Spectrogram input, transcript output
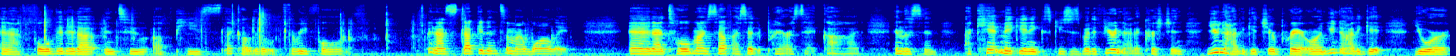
and I folded it up into a piece, like a little threefold, and I stuck it into my wallet. And I told myself, I said a prayer. I said, God, and listen, I can't make any excuses, but if you're not a Christian, you know how to get your prayer on. You know how to get your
